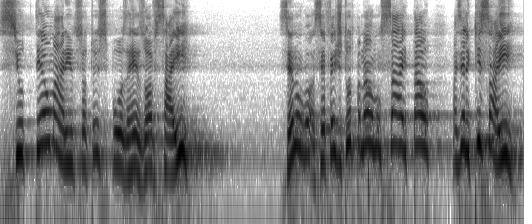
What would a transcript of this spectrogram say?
Se o teu marido, se a tua esposa resolve sair, você, não, você fez de tudo para não, não sai e tal, mas ele quis sair.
